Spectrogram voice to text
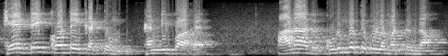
கேட்டை கோட்டை கட்டும் கண்டிப்பாக. ஆனா அது குடும்பத்துக்குள்ள மட்டும்தான்.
